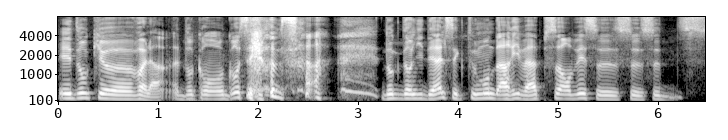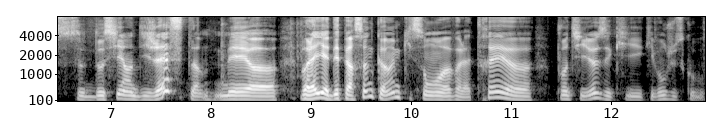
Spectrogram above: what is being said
Et donc, euh, voilà. Donc, en gros, c'est comme ça. Donc, dans l'idéal, c'est que tout le monde arrive à absorber ce, ce- ce- ce dossier indigeste. Mais euh, voilà, il y a des personnes quand même qui sont voilà, très pointilleuses et qui, qui vont jusqu'au bout.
